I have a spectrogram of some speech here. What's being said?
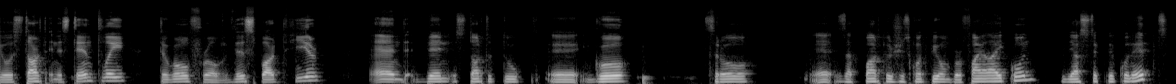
you will start instantly to go from this part here and then start to uh, go through uh, the part which is going to be on profile icon. Just click on it.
